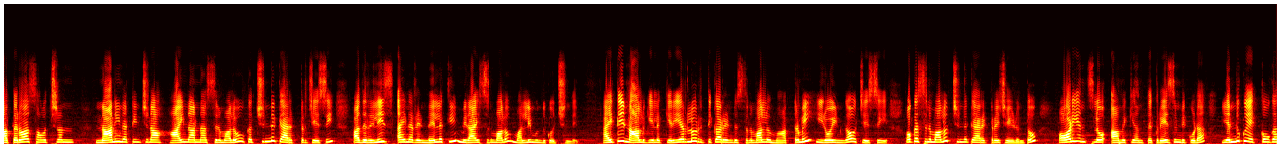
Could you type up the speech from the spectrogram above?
ఆ తర్వాత సంవత్సరం నాని నటించిన హాయ్ నాన్న సినిమాలో ఒక చిన్న క్యారెక్టర్ చేసి అది రిలీజ్ అయిన రెండేళ్ళకి మిరాయి సినిమాలో మళ్ళీ ముందుకొచ్చింది. అయితే నాలుగేళ్ళ కెరియర్లో రితిక రెండు సినిమాల్లో మాత్రమే హీరోయిన్గా వచ్చేసి ఒక సినిమాలో చిన్న క్యారెక్టరే చేయడంతో ఆడియన్స్లో ఆమెకి అంత క్రేజ్ ఉండి కూడా ఎందుకు ఎక్కువగా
